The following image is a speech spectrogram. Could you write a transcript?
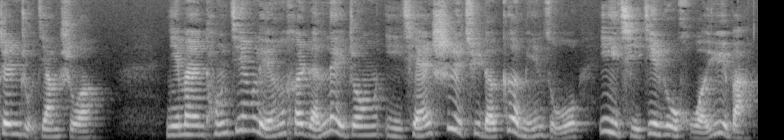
真主将说。你们同精灵和人类中以前逝去的各民族一起进入火狱吧。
